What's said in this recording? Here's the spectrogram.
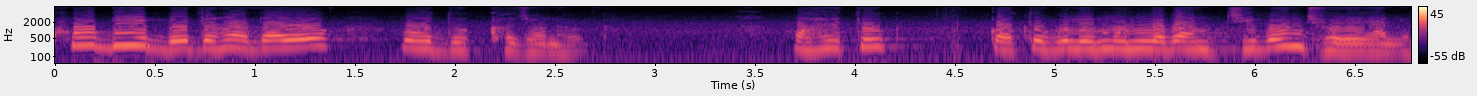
খুবই বেদনাদায়ক ও দুঃখজনক। অহেতুক কতগুলি মূল্যবান জীবন ঝরে গেল।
